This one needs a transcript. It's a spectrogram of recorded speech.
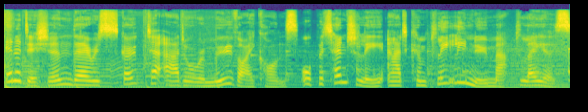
In addition, there is scope to add or remove icons, or potentially add completely new map layers.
